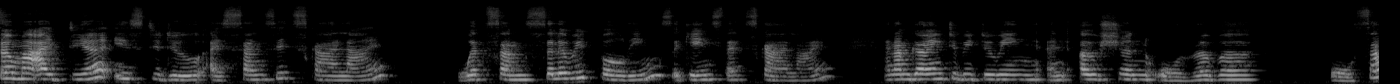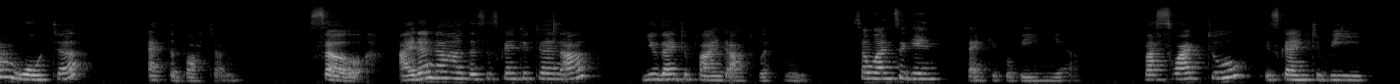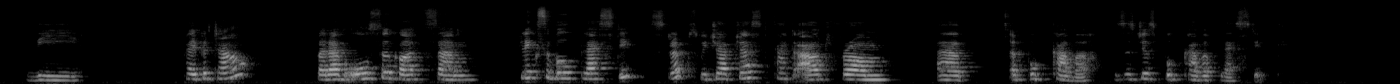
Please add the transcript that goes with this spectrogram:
So my idea is to do a sunset skyline with some silhouette buildings against that skyline. And I'm going to be doing an ocean or river or some water at the bottom. So I don't know how this is going to turn out. You're going to find out with me. So once again, thank you for being here. My swipe tool is going to be the paper towel, but I've also got some flexible plastic strips, which I've just cut out from uh, a book cover. This is just book cover plastic.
